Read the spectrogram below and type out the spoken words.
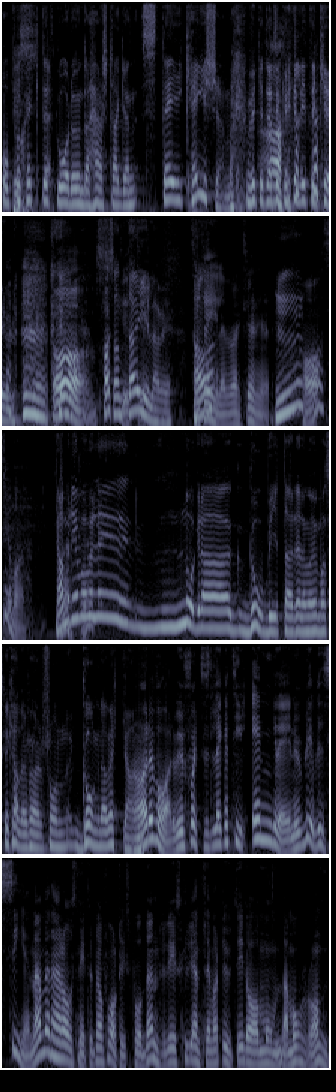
Och projektet går då under hashtaggen staycation, vilket jag tycker är lite kul. Faktiskt. Sånt där gillar vi. Sånt Ja. gillar vi verkligen ju. Mm. Ja, ser man. Ja, men det var väl eh, några godbitar, eller vad man ska kalla det för, från gångna veckan. Ja, det var det. Vi får faktiskt lägga till en grej. Nu blev vi sena med det här avsnittet av Fartygspodden. För det skulle egentligen varit ute idag måndag morgon.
